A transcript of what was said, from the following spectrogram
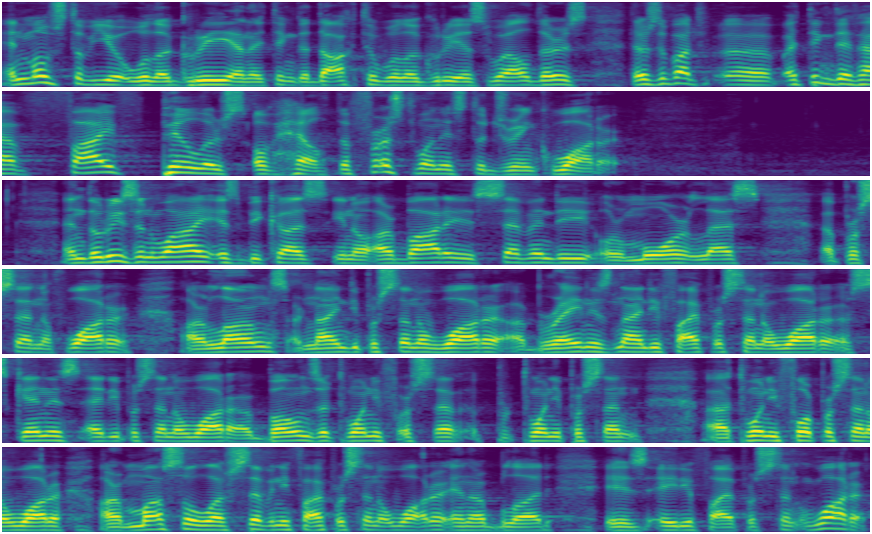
And most of you will agree, and I think the doctor will agree as well. There's, there's about, uh, I think they have five pillars of health. The first one is to drink water. And the reason why is because you know our body is 70 or more less uh, percent of water. Our lungs are 90% of water. Our brain is 95% of water. Our skin is 80% of water. Our bones are 20%, 20%, uh, 24% of water. Our muscle are 75% of water and our blood is 85% water.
